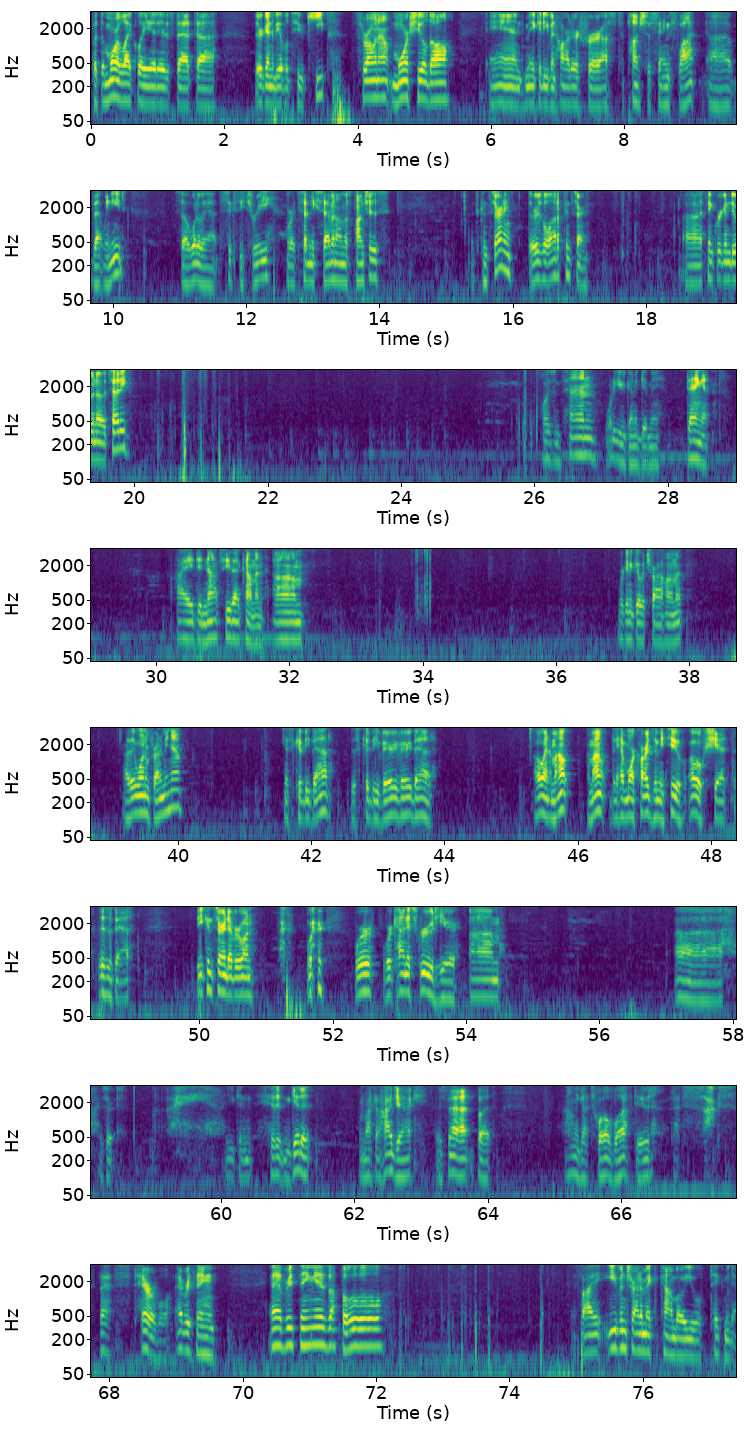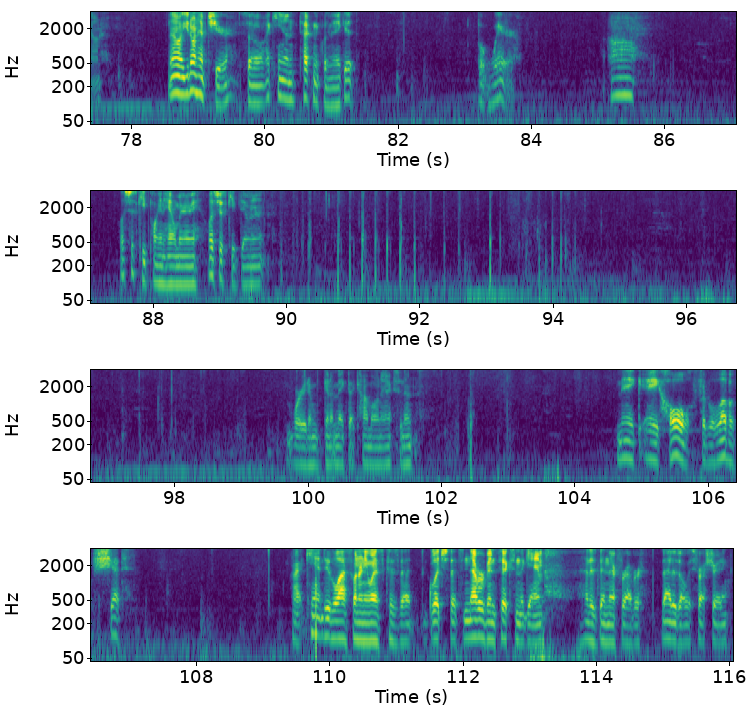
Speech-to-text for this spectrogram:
But the more likely it is that uh, they're going to be able to keep throwing out more shield all and make it even harder for us to punch the same slot uh, that we need. So what are they at? 63. We're at 77 on those punches. It's concerning. There is a lot of concern. Uh, I think we're going to do another Teddy. Poison pen. What are you going to give me? Dang it. I did not see that coming. Um, we're going to go with trial helmet. Are they one in front of me now? This could be bad. This could be very, very bad. Oh, and I'm out. I'm out. They have more cards than me too. Oh shit. This is bad. Be concerned, everyone. we're we're we're kind of screwed here. Um. Uh, is there? You can hit it and get it. I'm not gonna hijack. There's that, but I only got 12 left, dude. That sucks. That's terrible. Everything, everything is awful. If I even try to make a combo, you will take me down. No, you don't have cheer, so I can technically make it. But where? Oh. Let's just keep playing Hail Mary. Let's just keep doing it. Worried I'm going to make that combo an accident. Make a hole, for the love of shit. Alright, can't do the last one anyways, because that glitch that's never been fixed in the game. That has been there forever. That is always frustrating.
